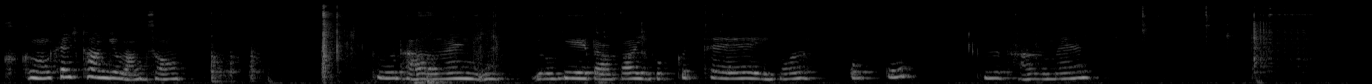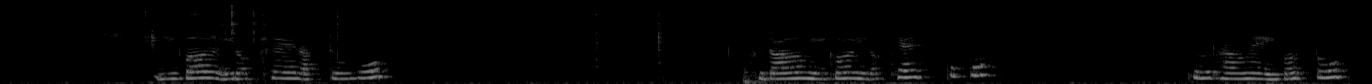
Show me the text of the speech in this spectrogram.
그- 그럼 퀘스트 한개 완성. 그 다음엔 이- 여기에다가 이거 끝에 이걸 꽂고 그 다음엔 이렇게 놔두고 그 다음 이걸 이렇게 꽂고 그 다음에 이것도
